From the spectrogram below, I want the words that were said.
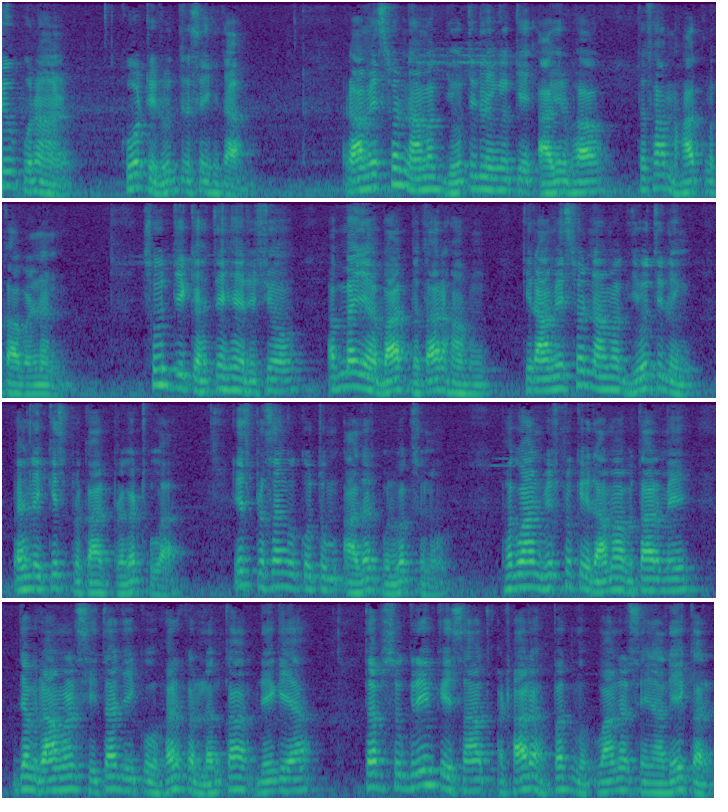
शिव पुराण कोटि रुद्र संहिता, रामेश्वर नामक ज्योतिर्लिंग के आविर्भाव तथा महात्म का वर्णन। सूर्य जी कहते हैं, ऋषियों, अब मैं यह बात बता रहा हूँ कि रामेश्वर नामक ज्योतिर्लिंग पहले किस प्रकार प्रकट हुआ। इस प्रसंग को तुम आदरपूर्वक सुनो। भगवान विष्णु के रामावतार में जब रावण सीता जी को हर कर लंका ले गया, तब सुग्रीव के साथ अठारह पद्म वानर सेना लेकर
